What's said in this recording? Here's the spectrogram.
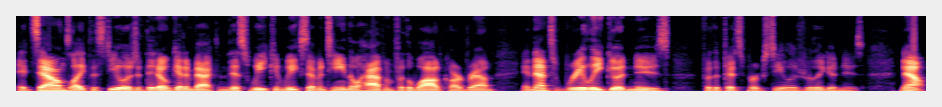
it sounds like the Steelers, if they don't get him back this week in week 17, they'll have him for the wild card round. And that's really good news for the Pittsburgh Steelers. Really good news. Now,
